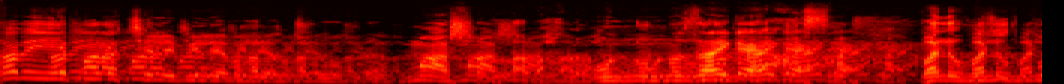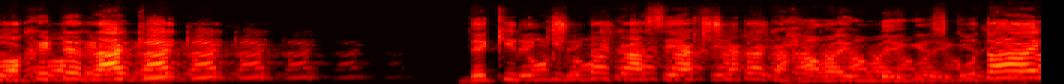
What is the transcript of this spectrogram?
তবে এ পাড়ার ছেলে পিলে ভালো যুবকরা মাশাআল্লাহ ভালো অন্য অন্য জায়গায় আছে। বলে হুজুর পকেটে রাখি? দেখি 900 টাকা আছে 100 টাকা হাওয়ায় উড়ে গেছে। কোথায়?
